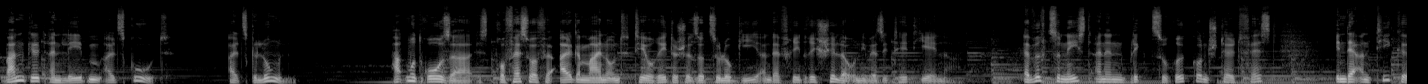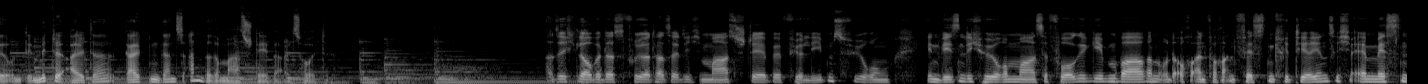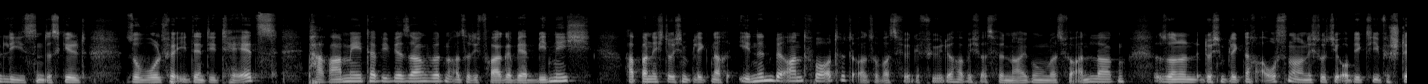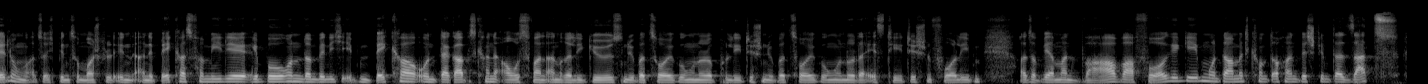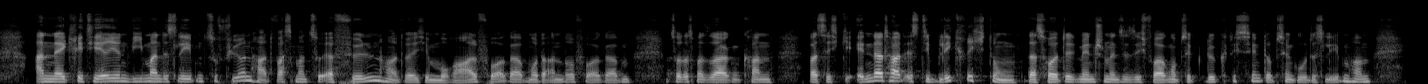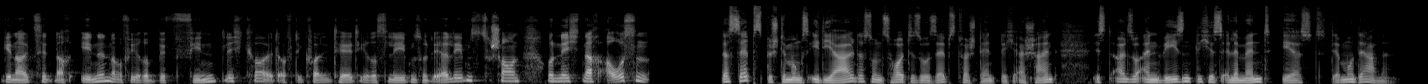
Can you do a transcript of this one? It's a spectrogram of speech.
Wann gilt ein Leben als gut, als gelungen? Hartmut Rosa ist Professor für allgemeine und theoretische Soziologie an der Friedrich-Schiller-Universität Jena. Er wirft zunächst einen Blick zurück und stellt fest, in der Antike und im Mittelalter galten ganz andere Maßstäbe als heute. Also ich glaube, dass früher tatsächlich Maßstäbe für Lebensführung in wesentlich höherem Maße vorgegeben waren und auch einfach an festen Kriterien sich ermessen ließen. Das gilt sowohl für Identitätsparameter, wie wir sagen würden, also die Frage, wer bin ich, hat man nicht durch einen Blick nach innen beantwortet, also was für Gefühle habe ich, was für Neigungen, was für Anlagen, sondern durch einen Blick nach außen, auch nicht durch die objektive Stellung. Also ich bin zum Beispiel in eine Bäckersfamilie geboren, dann bin ich eben Bäcker und da gab es keine Auswahl an religiösen Überzeugungen oder politischen Überzeugungen oder ästhetischen Vorlieben. Also wer man war, war vorgegeben und damit kommt auch ein bestimmter Satz an Kriterien, wie man das Leben zu führen hat, was man zu erfüllen hat, welche Moralvorgaben oder andere Vorgaben, so dass man sagen kann, was sich geändert hat, ist die Blickrichtung, dass heute Menschen, wenn sie sich fragen, ob sie glücklich sind, ob sie ein gutes Leben haben, geneigt sind, nach innen auf ihre Befindlichkeit, auf die Qualität ihres Lebens und Erlebens zu schauen und nicht nach außen. Das Selbstbestimmungsideal, das uns heute so selbstverständlich erscheint, ist also ein wesentliches Element erst der Moderne.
